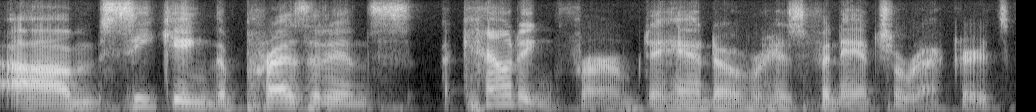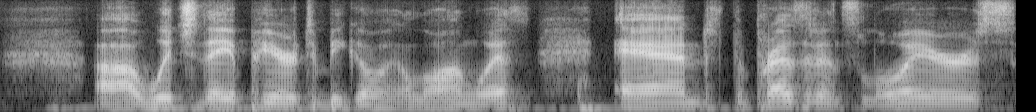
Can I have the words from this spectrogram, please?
um, seeking the president's accounting firm to hand over his financial records, uh, which they appear to be going along with. And the president's lawyers,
